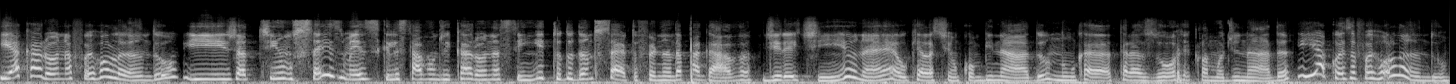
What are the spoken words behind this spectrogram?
E a carona foi rolando e já tinham seis meses que eles estavam de carona assim e tudo dando certo. A Fernanda pagava direitinho, né? O que elas tinham combinado, nunca atrasou, reclamou de nada. E a coisa foi rolando.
